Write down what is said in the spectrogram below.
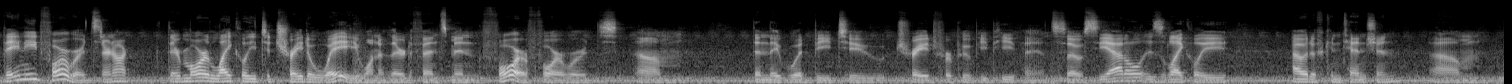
they need forwards. They're not. They're more likely to trade away one of their defensemen for forwards um, than they would be to trade for Poopy Pee Pants. So Seattle is likely out of contention um,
